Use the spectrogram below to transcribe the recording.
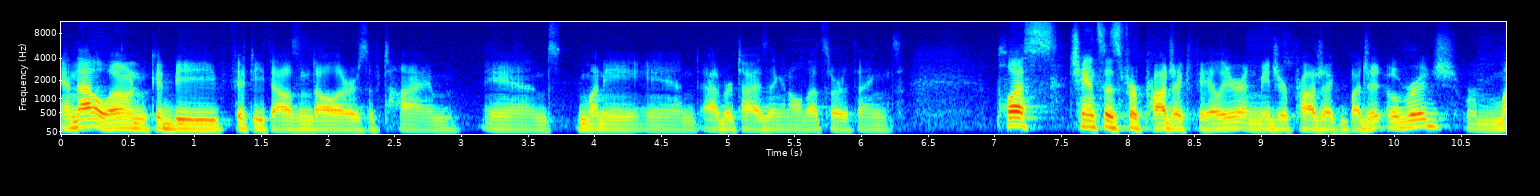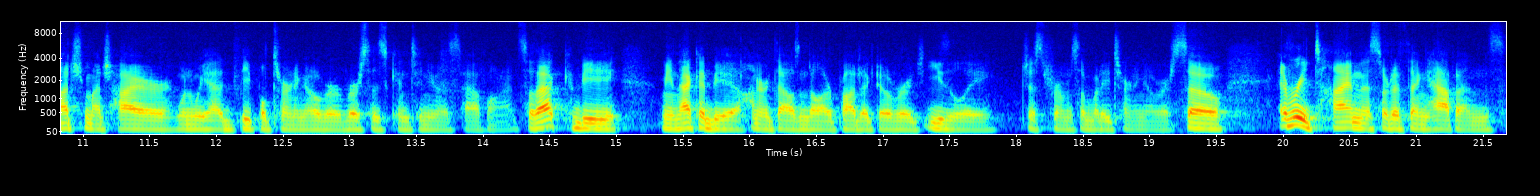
And that alone could be $50,000 of time and money and advertising and all that sort of things. Plus, chances for project failure and major project budget overage were much, much higher when we had people turning over versus continuous staff on it. So that could be, I mean, that could be a $100,000 project overage easily just from somebody turning over. So every time this sort of thing happens,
